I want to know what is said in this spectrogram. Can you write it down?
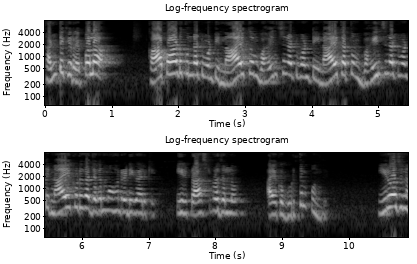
కంటికి రెప్పలా కాపాడుకున్నటువంటి నాయకం వహించినటువంటి నాయకత్వం వహించినటువంటి నాయకుడిగా జగన్మోహన్ రెడ్డి గారికి ఈ రాష్ట్ర ప్రజల్లో ఆ యొక్క గుర్తింపు ఉంది. ఈ రోజున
